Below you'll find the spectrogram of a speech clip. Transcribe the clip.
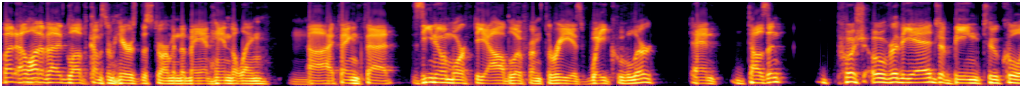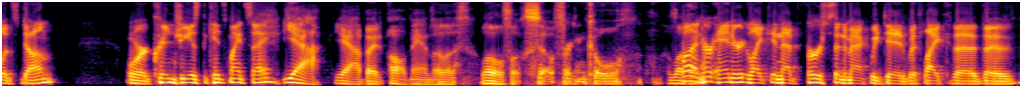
but a lot of that love comes from Heroes of the Storm and the manhandling. Uh, I think that Xenomorph Diablo from three is way cooler and doesn't push over the edge of being too cool. It's dumb or cringy, as the kids might say. Yeah, yeah, but oh man, Lilith, Lilith looks so freaking cool. I love Well, it. and her energy, like in that first cinematic we did with like the the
